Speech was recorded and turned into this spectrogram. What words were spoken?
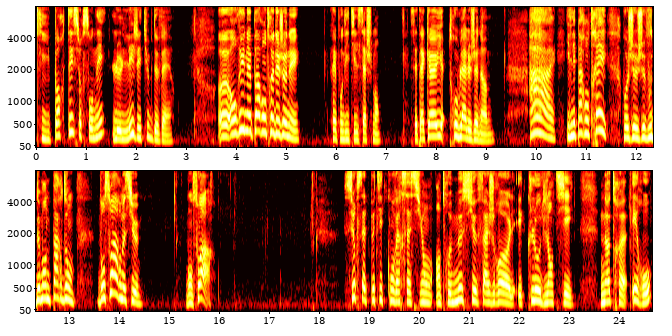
qui portait sur son nez le léger tube de verre. Euh, Henri n'est pas rentré déjeuner, répondit-il sèchement. Cet accueil troubla le jeune homme. Ah, il n'est pas rentré oh, je vous demande pardon. Bonsoir, monsieur. Bonsoir, Sur cette petite conversation entre Monsieur Fagerolles et Claude Lantier, notre héros,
